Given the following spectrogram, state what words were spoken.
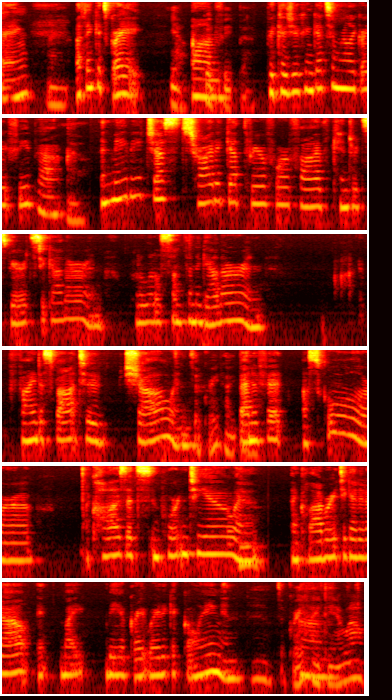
saying, right. I think it's great Yeah, Um, good feedback. because you can get some really great feedback. Yeah. And maybe just try to get three or four or five kindred spirits together and put a little something together and find a spot to show and benefit a school or a, a cause that's important to you and and collaborate to get it out it might be a great way to get going and Yeah, it's a great Um, idea. Wow.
